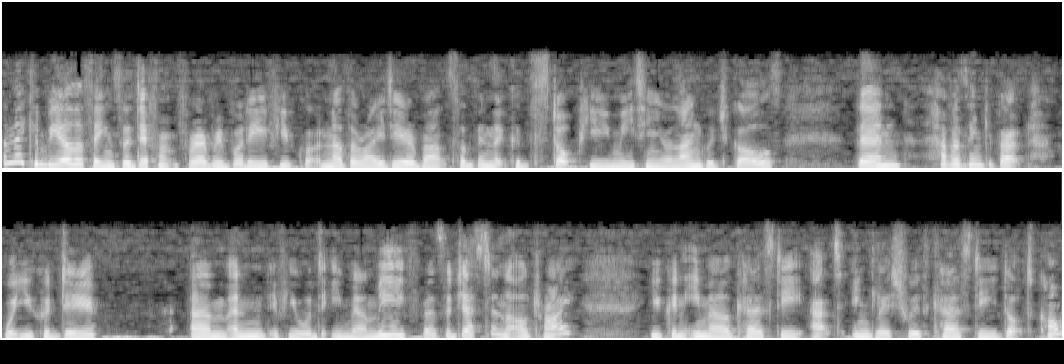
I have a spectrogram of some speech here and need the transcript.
And there can be other things that are different for everybody. If you've got another idea about something that could stop you meeting your language goals, then have a think about what you could do. Um, and if you want to email me for a suggestion, I'll try. You can email Kirsty at englishwithkirsty.com.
